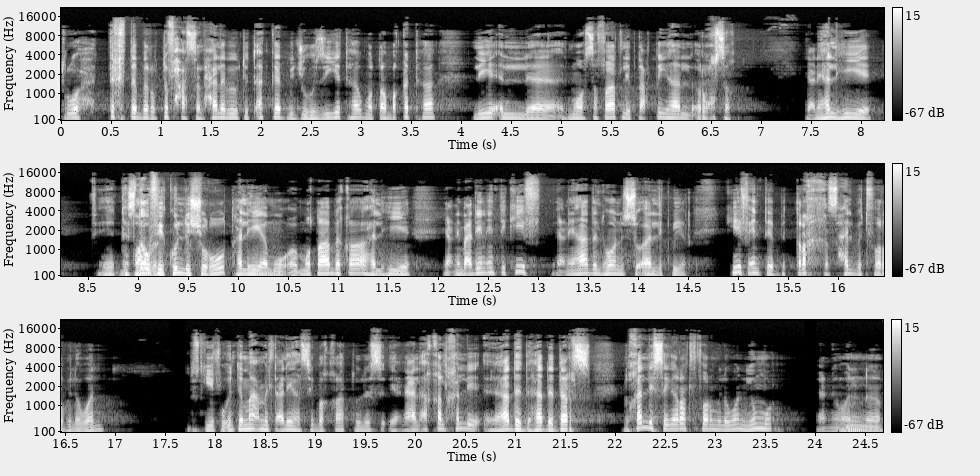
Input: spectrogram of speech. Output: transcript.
تروح تختبر وتفحص الحلبة وتتأكد بجهوزيتها ومطابقتها للمواصفات اللي بتعطيها الرخصة. يعني هل هي تستوفي كل الشروط هل هي م- مطابقة هل هي يعني بعدين أنت كيف يعني هذا اللي هون السؤال الكبير كيف أنت بترخص حلبة فورمولا 1 بس كيف؟ وأنت ما عملت عليها سباقات ولسه يعني على الأقل خلي هذا هذا درس انه خلي سيارات الفورمولا 1 يمر. يعني وان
